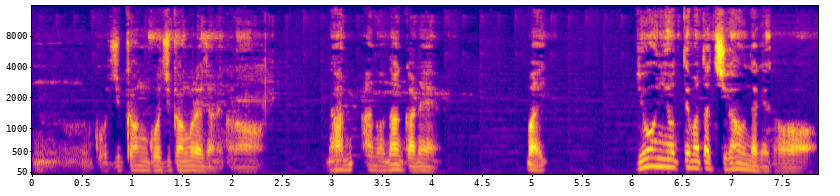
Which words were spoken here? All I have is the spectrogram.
うーん、5時間、5時間ぐらいじゃないかな。な、あの、なんかね、まあ、量によってまた違うんだけど、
